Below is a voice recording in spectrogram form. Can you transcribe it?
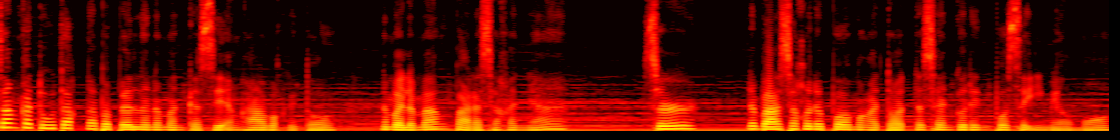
Sang katutak na papel na naman kasi ang hawak nito na malamang para sa kanya. Sir, nabasa ko na po ang mga tot na send ko rin po sa email mo.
